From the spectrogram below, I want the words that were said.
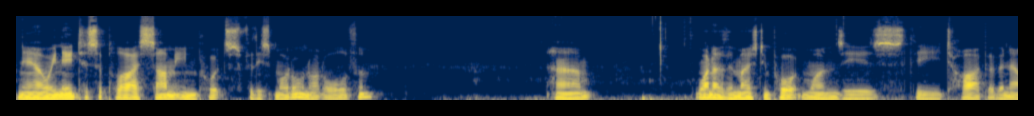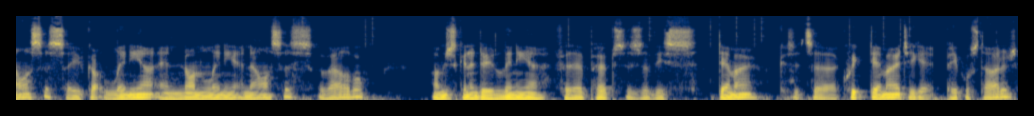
Now we need to supply some inputs for this model, not all of them. Um, one of the most important ones is the type of analysis. So you've got linear and non-linear analysis available. I'm just going to do linear for the purposes of this demo because it's a quick demo to get people started.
